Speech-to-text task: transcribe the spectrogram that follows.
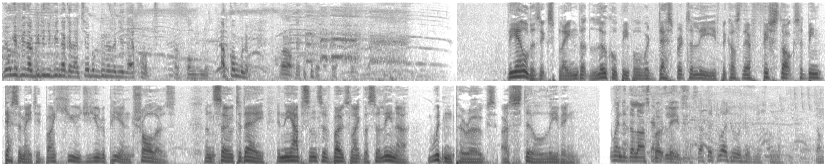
Jóge fii daal biti yi fii nekk daal ceeb ak dund la ñuy jaay xorom. Ak kongu nëb. Ak kongu nëb waaw. The elders explained that local people were desperate to leave because their fish stocks had been decimated by huge European trawlers. And so today, in the absence of boats like the Salina, wooden pirogues are still leaving. When did the last boat leave? Ça fait trois jours aujourd'hui. Donc,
